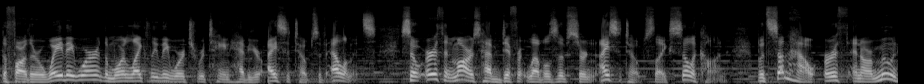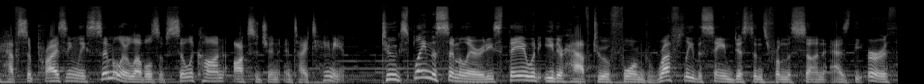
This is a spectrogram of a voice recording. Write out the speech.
The farther away they were, the more likely they were to retain heavier isotopes of elements. So Earth and Mars have different levels of certain isotopes, like silicon. But somehow, Earth and our moon have surprisingly similar levels of silicon, oxygen, and titanium. To explain the similarities, Theia would either have to have formed roughly the same distance from the Sun as the Earth,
